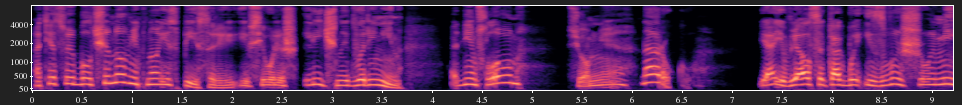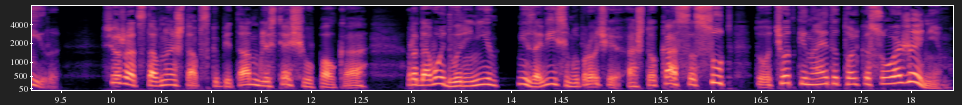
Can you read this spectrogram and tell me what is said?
Отец ее был чиновник, но из писарей, и всего лишь личный дворянин. Одним словом, все мне на руку. Я являлся как бы из высшего мира. Все же отставной штабс-капитан блестящего полка, родовой дворянин, независимый и прочее. А что касса суд, то тетки на это только с уважением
